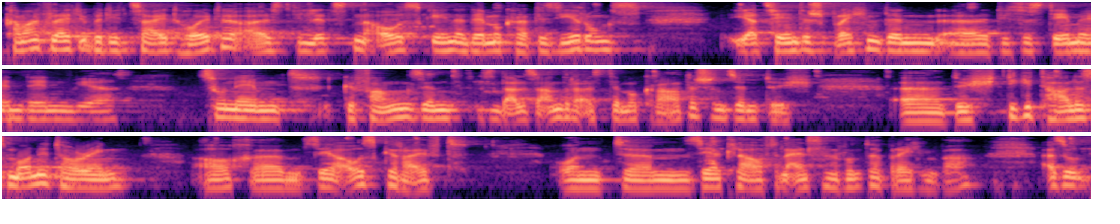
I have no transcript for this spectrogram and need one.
kann man vielleicht über die Zeit heute als die letzten ausgehenden Demokratisierungsjahrzehnte sprechen, denn äh, die Systeme, in denen wir zunehmend gefangen sind, sind alles andere als demokratisch und sind durch, äh, durch digitales Monitoring auch ähm, sehr ausgereift und ähm, sehr klar auf den Einzelnen runterbrechenbar. Also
